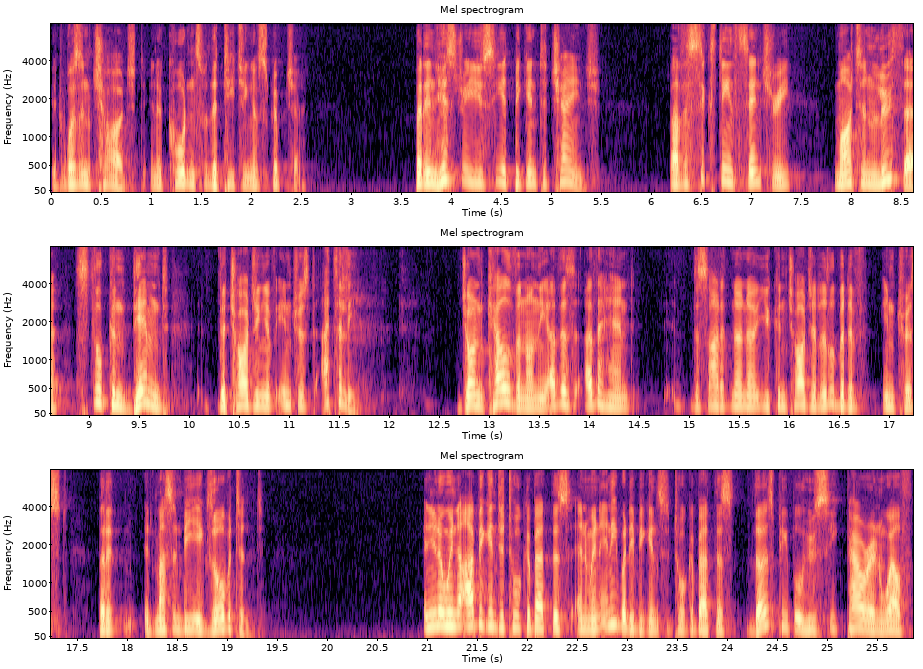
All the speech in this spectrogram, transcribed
it wasn't charged in accordance with the teaching of Scripture. But in history, you see it begin to change. By the 16th century, Martin Luther still condemned the charging of interest utterly. John Calvin, on the other, other hand, decided no, no, you can charge a little bit of interest, but it, it mustn't be exorbitant. And you know, when I begin to talk about this, and when anybody begins to talk about this, those people who seek power and wealth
